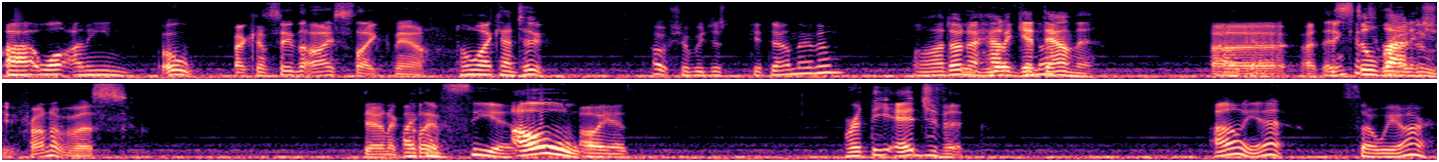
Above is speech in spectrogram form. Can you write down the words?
Uh, well, I mean, Oh, I can see the ice lake now. Oh, I can too. oh, should we just get down there then? Well, I don't know how to get enough? down there. Uh, Okay. I think still it's that right issue. in front of us. Down a cliff. I can see it. Oh, Oh yes. we're at the edge of it. Oh yeah. So we are.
